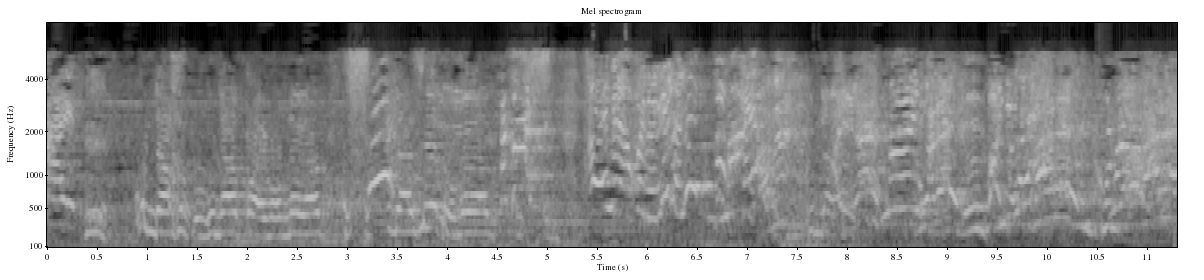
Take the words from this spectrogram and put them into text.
ไป คุณดาวคุณดาวปล่อยผมเลยครับคุณดาวเชื่อผมไหมครับเอาไอ้แนวไปเดี๋ยวนี้เลยลูกไม่เอานะคุณดาวไปเลยไม่มึงมาดิปล่อยมันมาดิคุณดาวมาดิ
